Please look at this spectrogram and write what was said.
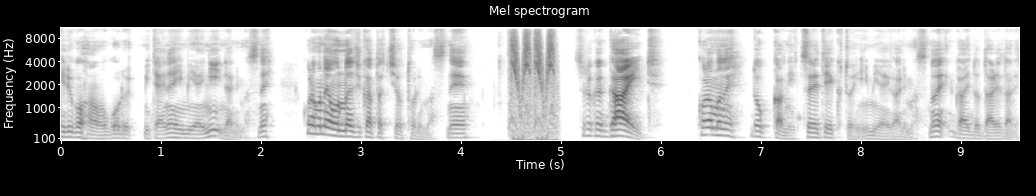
昼ご飯をおごるみたいな意味合いになりますね。これもね、同じ形をとりますね。それから guide。これもね、どっかに連れていくという意味合いがありますので、ガイド誰々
